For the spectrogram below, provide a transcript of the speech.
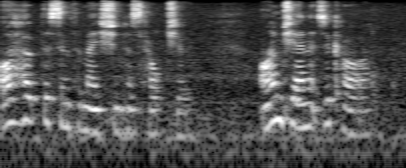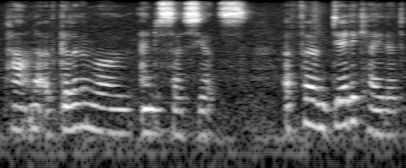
I hope this information has helped you. I'm Janet Zuccara, partner of Gilligan Rowe and Associates, a firm dedicated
